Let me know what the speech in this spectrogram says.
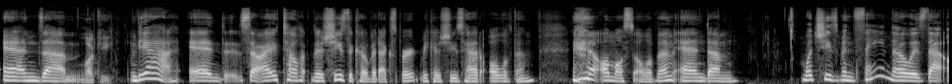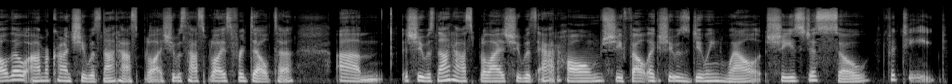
and um, Lucky. yeah, and so I tell her that she's the COVID expert because she's had all of them, almost all of them, and um, what she's been saying though is that although Omicron, she was not hospitalized. She was hospitalized for Delta. Um, she was not hospitalized. She was at home. She felt like she was doing well. She's just so fatigued.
